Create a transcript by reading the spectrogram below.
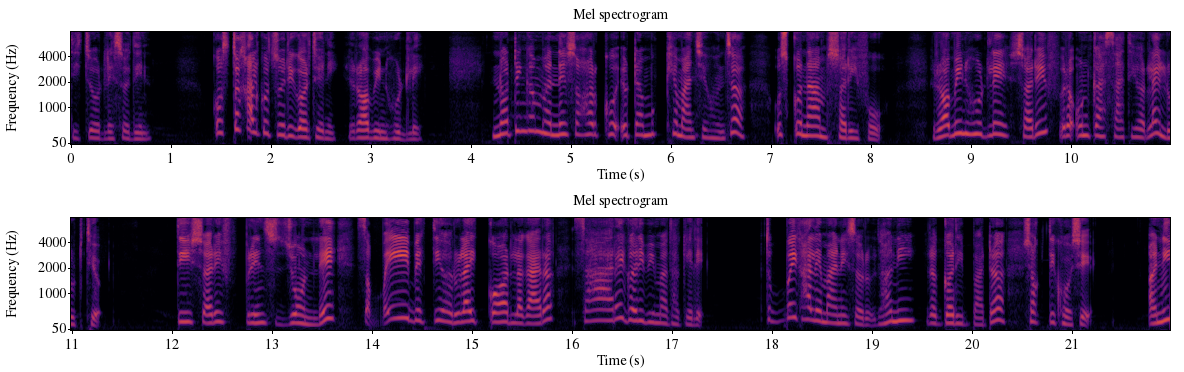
ती चोरले सोधिन् कस्तो खालको चोरी गर्थ्यो नि रबिन हुडले? नटिङम भन्ने सहरको एउटा मुख्य मान्छे हुन्छ उसको नाम शरीफ हो। रबिन हुडले शरीफ र उनका साथीहरूलाई लुट्थ्यो। ती शरीफ प्रिन्स जोनले सबै व्यक्तिहरूलाई कर लगाएर साह्रै गरिबीमा धकेले। दुवै खाले मानिसहरू धनी र गरिबबाट शक्ति खोसे। अनि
